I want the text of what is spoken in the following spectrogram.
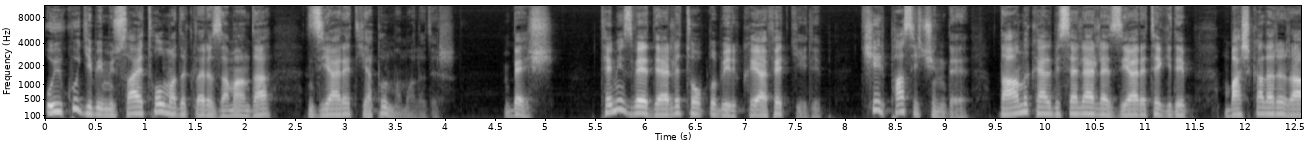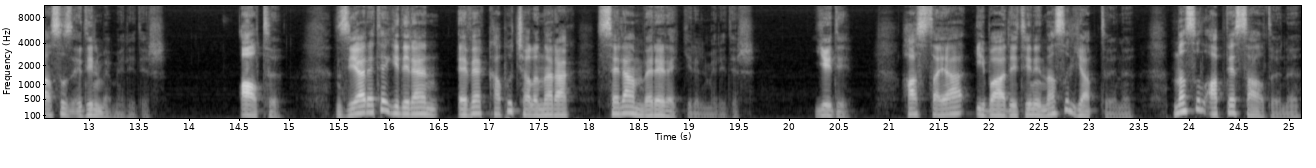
uyku gibi müsait olmadıkları zamanda ziyaret yapılmamalıdır. 5. Temiz ve değerli toplu bir kıyafet giyilip, kir pas içinde, dağınık elbiselerle ziyarete gidip başkaları rahatsız edilmemelidir. 6. Ziyarete gidilen eve kapı çalınarak selam vererek girilmelidir. 7. Hastaya ibadetini nasıl yaptığını, nasıl abdest aldığını,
